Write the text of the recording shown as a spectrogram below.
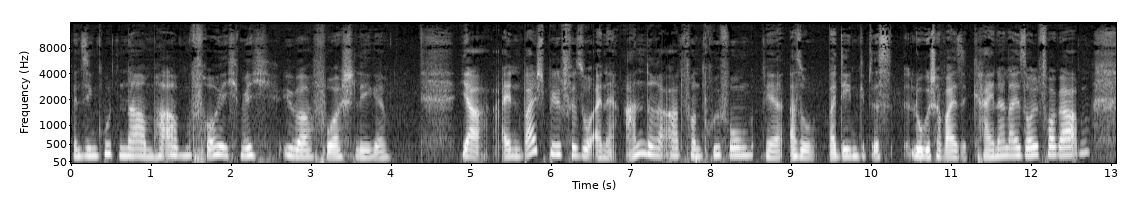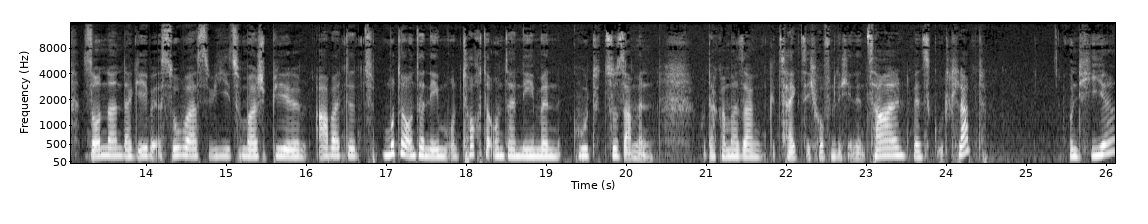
Wenn sie einen guten Namen haben, freue ich mich über Vorschläge. Ja, ein Beispiel für so eine andere Art von Prüfung wäre, also bei denen gibt es logischerweise keinerlei Sollvorgaben, sondern da gäbe es sowas wie zum Beispiel arbeitet Mutterunternehmen und Tochterunternehmen gut zusammen. Gut, da kann man sagen, zeigt sich hoffentlich in den Zahlen, wenn es gut klappt. Und hier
